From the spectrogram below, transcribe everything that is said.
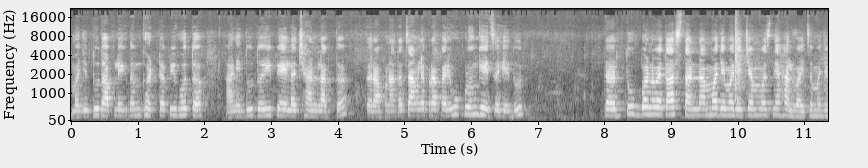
म्हणजे दूध आपलं एकदम घट्टपी होतं आणि दूधही प्यायला छान लागतं. तर आपण आता चांगल्या प्रकारे उकळून घ्यायचं हे दूध. तर तूप बनवत असताना मध्ये मध्ये चम्मचने हलवायचं. म्हणजे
